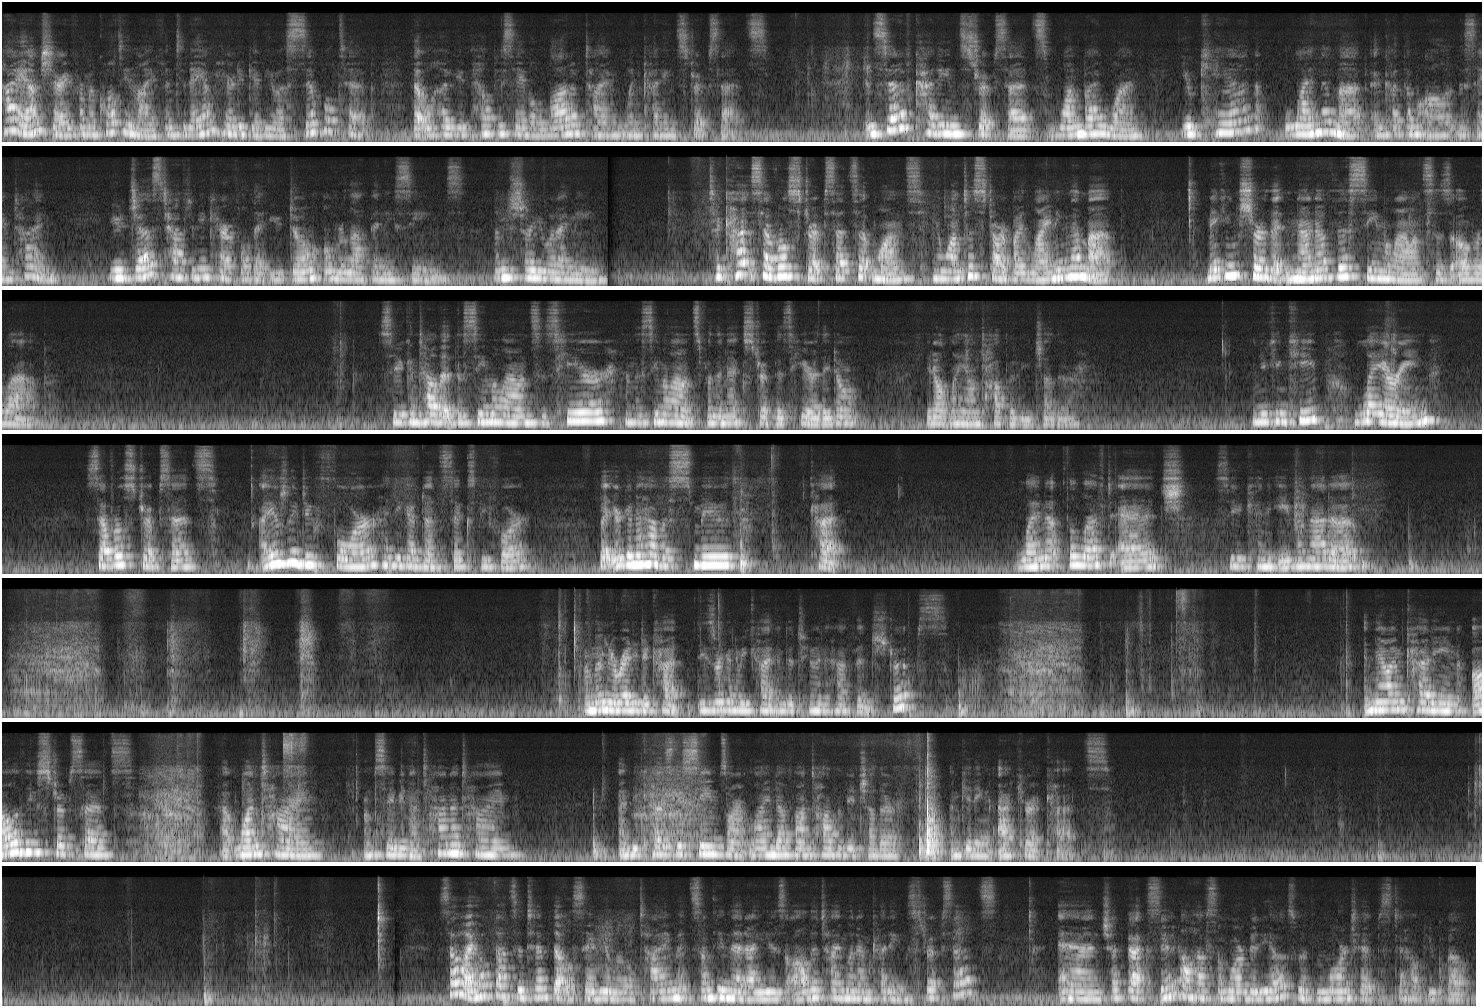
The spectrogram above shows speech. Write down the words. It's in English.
Hi, I'm Sherry from A Quilting Life and today I'm here to give you a simple tip that will help you, help you save a lot of time when cutting strip sets. Instead of cutting strip sets one by one, you can line them up and cut them all at the same time. You just have to be careful that you don't overlap any seams. Let me show you what I mean. To cut several strip sets at once, you want to start by lining them up, making sure that none of the seam allowances overlap. So you can tell that the seam allowance is here and the seam allowance for the next strip is here. They don't, they don't lay on top of each other. And you can keep layering several strip sets. I usually do four. I think I've done six before but you're going to have a smooth cut. Line up the left edge so you can even that up. And then you're ready to cut. These are going to be cut into two and a half inch strips. And now I'm cutting all of these strip sets at one time. I'm saving a ton of time and because the seams aren't lined up on top of each other, I'm getting accurate cuts. So I hope that's a tip that will save you a little time. It's something that I use all the time when I'm cutting strip sets. And check back soon. I'll have some more videos with more tips to help you quilt.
